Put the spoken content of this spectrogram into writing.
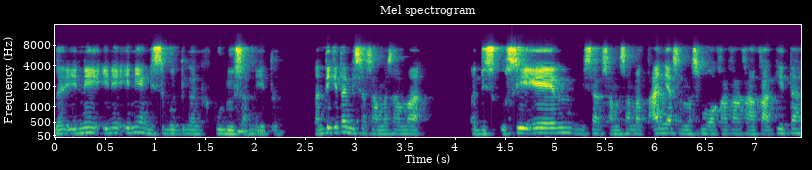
Dan ini ini ini yang disebut dengan kekudusan itu. Nanti kita bisa sama-sama eh, diskusiin, bisa sama-sama tanya sama semua kakak-kakak kita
